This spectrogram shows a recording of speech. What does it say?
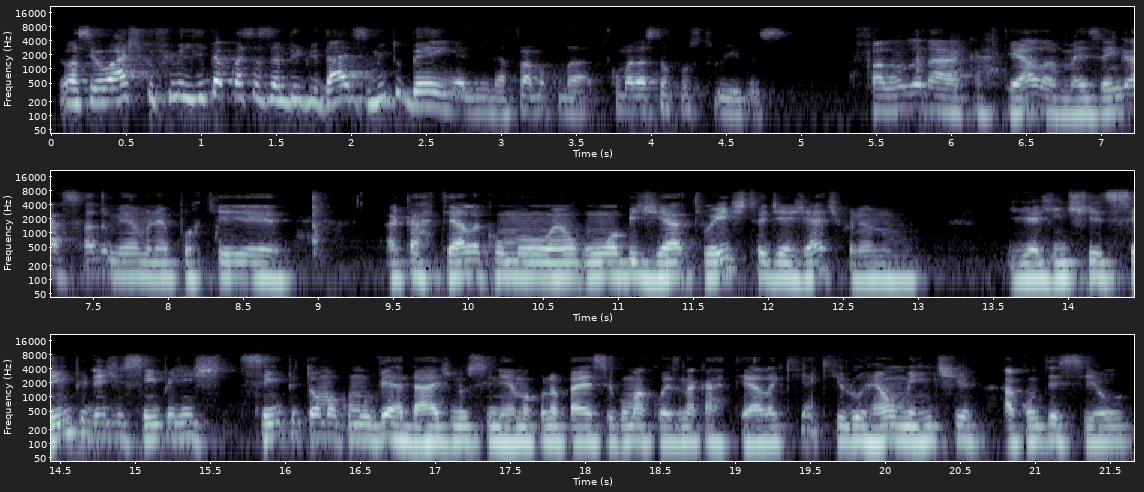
Então, assim, eu acho que o filme lida com essas ambiguidades muito bem ali na forma como, como elas são construídas. Falando da cartela, mas é engraçado mesmo, né? Porque a cartela, como é um objeto extra-diegético, né? E a gente sempre, desde sempre, a gente sempre toma como verdade no cinema quando aparece alguma coisa na cartela que aquilo realmente aconteceu.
